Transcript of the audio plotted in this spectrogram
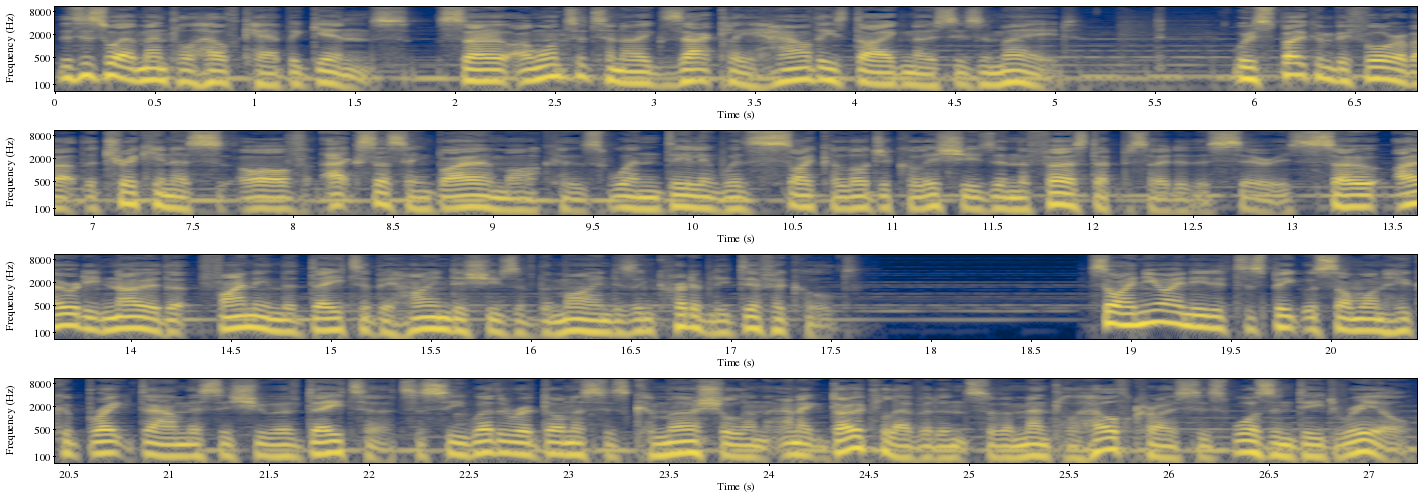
This is where mental health care begins, so I wanted to know exactly how these diagnoses are made. We've spoken before about the trickiness of accessing biomarkers when dealing with psychological issues in the first episode of this series, so I already know that finding the data behind issues of the mind is incredibly difficult. So I knew I needed to speak with someone who could break down this issue of data to see whether Adonis's commercial and anecdotal evidence of a mental health crisis was indeed real.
